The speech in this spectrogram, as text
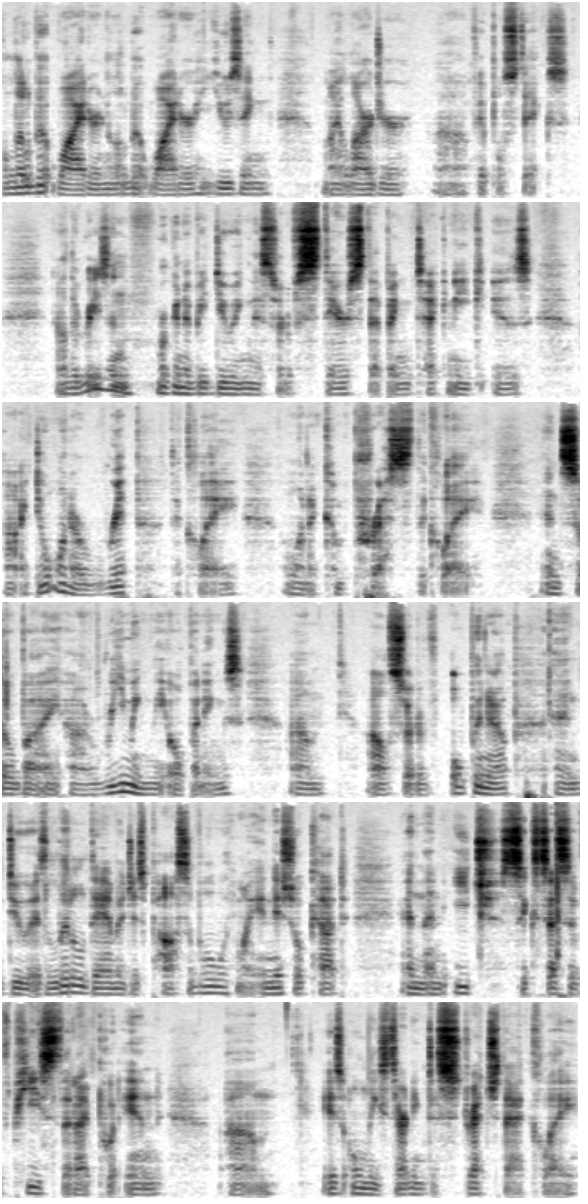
a little bit wider and a little bit wider using my larger uh, Fipple sticks. Now the reason we're going to be doing this sort of stair-stepping technique is uh, I don't want to rip the clay, I want to compress the clay. And so by uh, reaming the openings, um, I'll sort of open it up and do as little damage as possible with my initial cut, and then each successive piece that I put in um, is only starting to stretch that clay.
